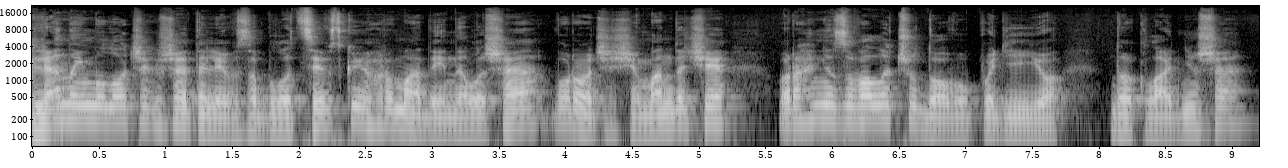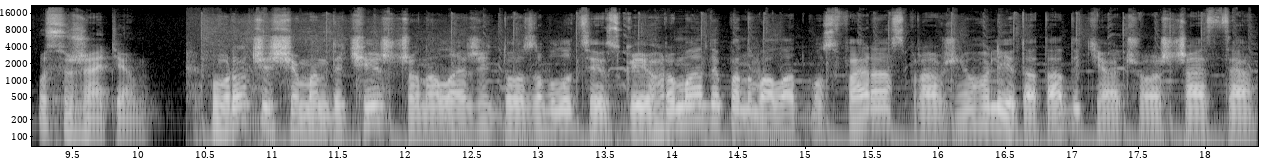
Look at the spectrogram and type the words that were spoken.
Для наймолодших жителів Заболоцівської громади і не лише в урочищі Мандачі організували чудову подію. Докладніше у сюжеті. В урочищі Мандачі, що належить до Заболоцівської громади, панувала атмосфера справжнього літа та дитячого щастя.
